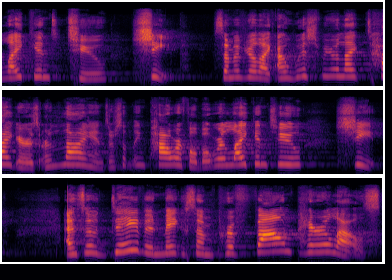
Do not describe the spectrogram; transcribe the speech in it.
likened to sheep? Some of you are like, I wish we were like tigers or lions or something powerful, but we're likened to sheep. And so David makes some profound parallels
